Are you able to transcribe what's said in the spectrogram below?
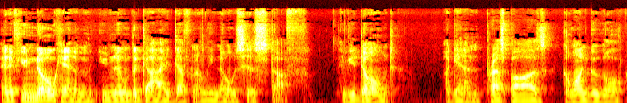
And if you know him, you know the guy definitely knows his stuff. If you don't, again, press pause, go on Google,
